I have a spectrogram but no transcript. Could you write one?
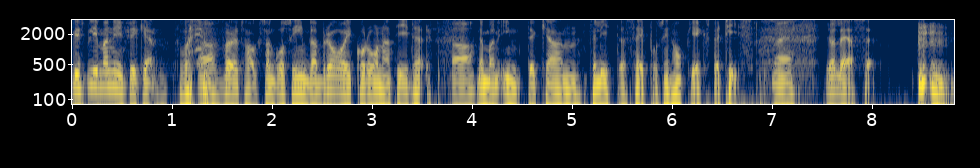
Visst blir man nyfiken på vad det är för företag som går så himla bra i coronatider, Ja. när man inte kan förlita sig på sin hockeyexpertis. Nej. Jag läser.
